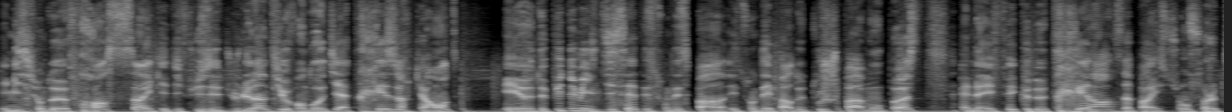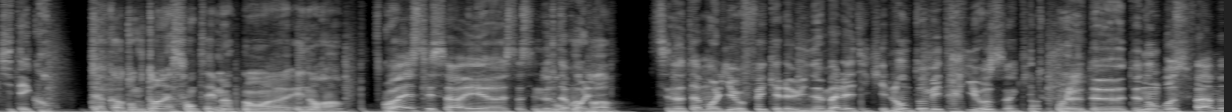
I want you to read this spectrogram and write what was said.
Émission de France 5 est diffusée du lundi au vendredi à 13h40. Et euh, depuis 2017 et son, départ, et son départ de Touche pas à mon poste, elle n'avait fait que de très rares apparitions sur le petit écran. D'accord, donc dans la santé maintenant, euh, Enora. Ouais, c'est ça. Et euh, ça, c'est notamment Pourquoi pas C'est notamment lié au fait qu'elle a eu une maladie qui est l'endométriose, qui touche Oui. de, de nombreuses femmes.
